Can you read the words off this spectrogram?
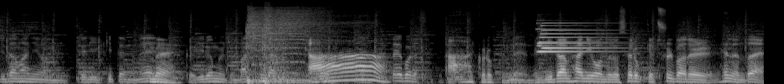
미담 한의원들이 있기 때문에 네. 그 이름을 좀 맞춘다는 의미로 아. 네, 빼버렸습니다. 아 그렇군요. 네, 네. 미담 한의원으로 새롭게 출발을 했는데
